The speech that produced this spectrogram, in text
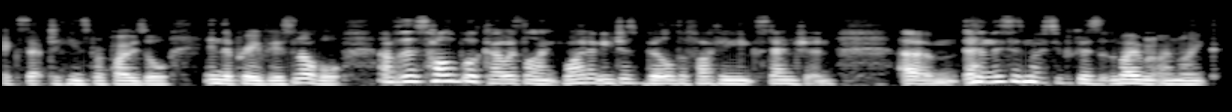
accepting his proposal in the previous novel. And for this whole book, I was like, why don't you just build a fucking extension? Um, and this is mostly because at the moment I'm like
